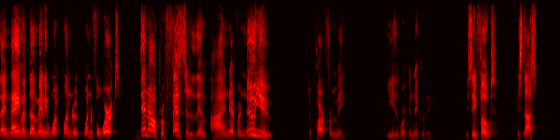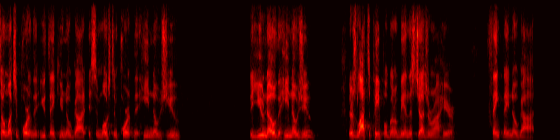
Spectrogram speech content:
thy name have done many wonder, wonderful works? Then I'll profess to them, I never knew you. Depart from me, ye that work iniquity. You see, folks, it's not so much important that you think you know God, it's the most important that He knows you. Do you know that He knows you? There's lots of people going to be in this judgment right here, think they know God.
